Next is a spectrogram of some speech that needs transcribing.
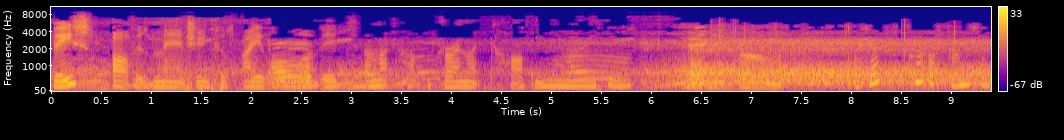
based uh. off his mansion because I love it. I'm not trying to like copy him or anything. Um, I can't put a top of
